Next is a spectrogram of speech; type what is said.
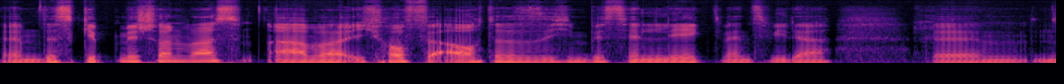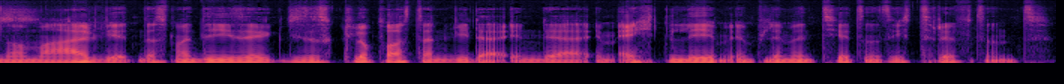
ähm, das gibt mir schon was, aber ich hoffe auch, dass es sich ein bisschen legt, wenn es wieder ähm, normal wird, dass man diese, dieses Clubhaus dann wieder in der, im echten Leben implementiert und sich trifft und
